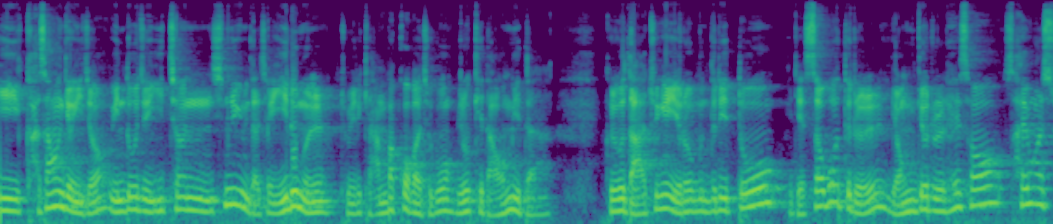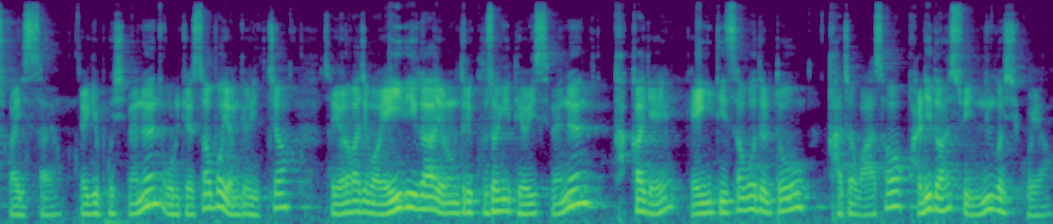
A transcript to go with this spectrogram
이 가상 환경이죠. 윈도우즈 2016입니다. 제가 이름을 좀 이렇게 안 바꿔 가지고 이렇게 나옵니다. 그리고 나중에 여러분들이 또 이제 서버들을 연결을 해서 사용할 수가 있어요. 여기 보시면은 오른쪽에 서버 연결이 있죠? 여러가지 뭐 AD가 여러분들이 구성이 되어 있으면은 각각의 AD 서버들도 가져와서 관리도 할 수 있는 것이고요.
